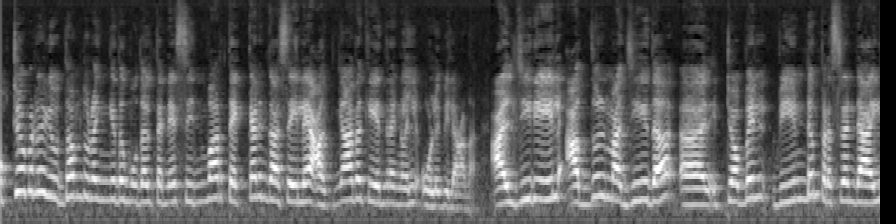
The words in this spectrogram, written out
ഒക്ടോബറിൽ യുദ്ധം തുടങ്ങിയത് മുതൽ തന്നെ സിൻവാർ തെക്കൻ ഗസയിലെ അജ്ഞാത കേന്ദ്രങ്ങളിൽ ഒളിവിലാണ്. അൾജീരിയയിൽ അബ്ദുൾ മജീദ് ആ, ടൊബിൽ വീണ്ടും പ്രസിഡന്റായി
